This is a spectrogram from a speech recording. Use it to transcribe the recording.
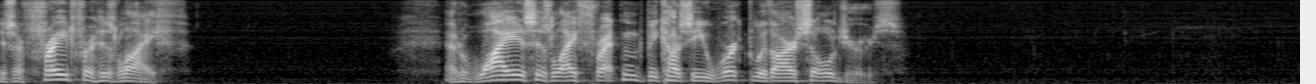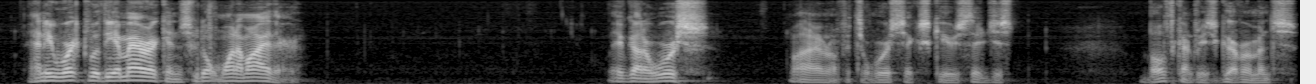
is afraid for his life. And why is his life threatened? Because he worked with our soldiers. And he worked with the Americans who don't want him either. They've got a worse, well, I don't know if it's a worse excuse. They're just, both countries' governments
